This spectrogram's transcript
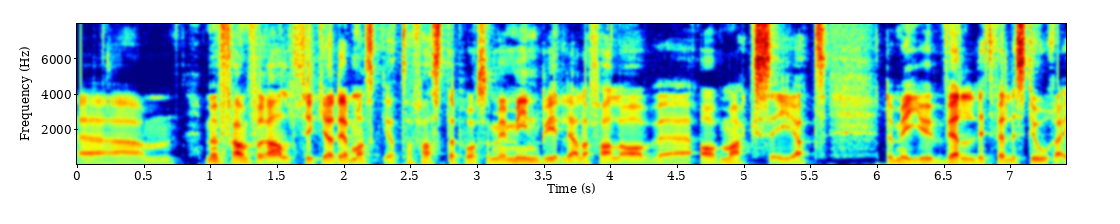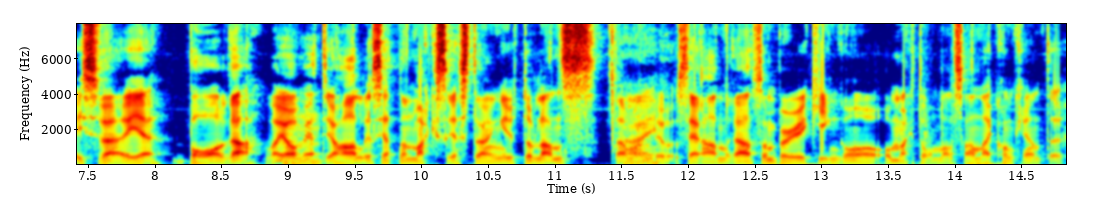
Ehm, men framförallt tycker jag det man ska ta fasta på som är min bild i alla fall av, eh, av Max är att de är ju väldigt, väldigt stora i Sverige, bara vad jag mm. vet. Jag har aldrig sett någon Max-restaurang utomlands där Nej. man ser andra som Burger King och, och McDonalds och andra konkurrenter.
